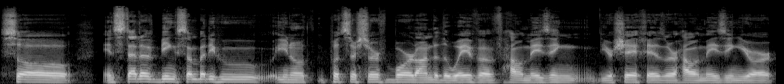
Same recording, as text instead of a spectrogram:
So instead of being somebody who you know puts their surfboard onto the wave of how amazing your sheikh is or how amazing your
